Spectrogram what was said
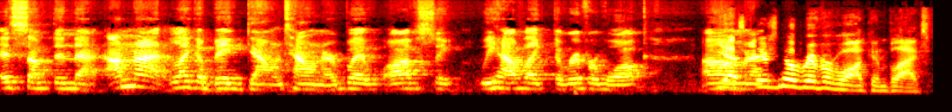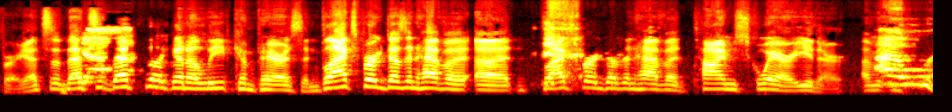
is something that I'm not like a big downtowner, but obviously we have like the Riverwalk. Um, yes, and I- there's no Riverwalk in Blacksburg. That's a, that's Yeah. that's like an elite comparison. Blacksburg doesn't have a uh, Blacksburg doesn't have a Times Square either. I mean,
